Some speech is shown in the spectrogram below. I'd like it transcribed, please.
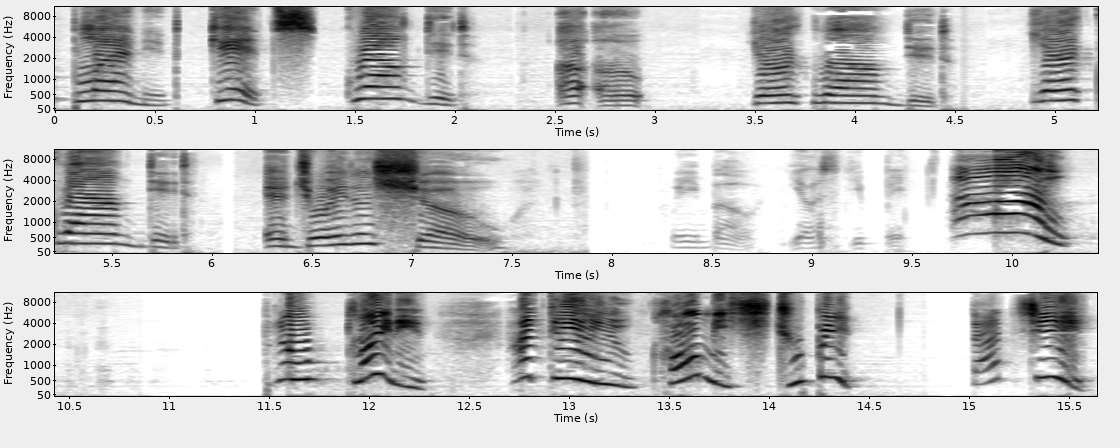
planet gets grounded. Uh-oh. You're grounded. You're grounded. Enjoy the show. Rainbow, you're stupid. Oh! Blue Lady, how dare you call me stupid? That's it.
